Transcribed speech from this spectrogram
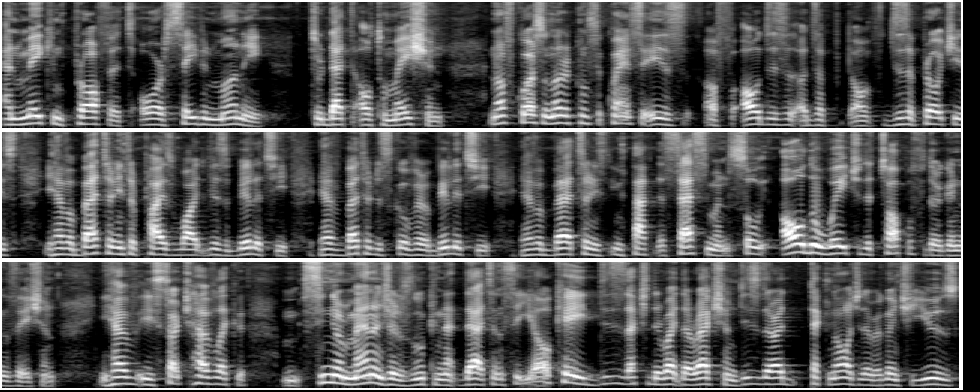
and making profit or saving money through that automation. And of course, another consequence is of all this, uh, of this approach is you have a better enterprise-wide visibility, you have better discoverability, you have a better impact assessment. So all the way to the top of the organization, you have you start to have like um, senior managers looking at that and say, yeah, okay, this is actually the right direction. This is the right technology that we're going to use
